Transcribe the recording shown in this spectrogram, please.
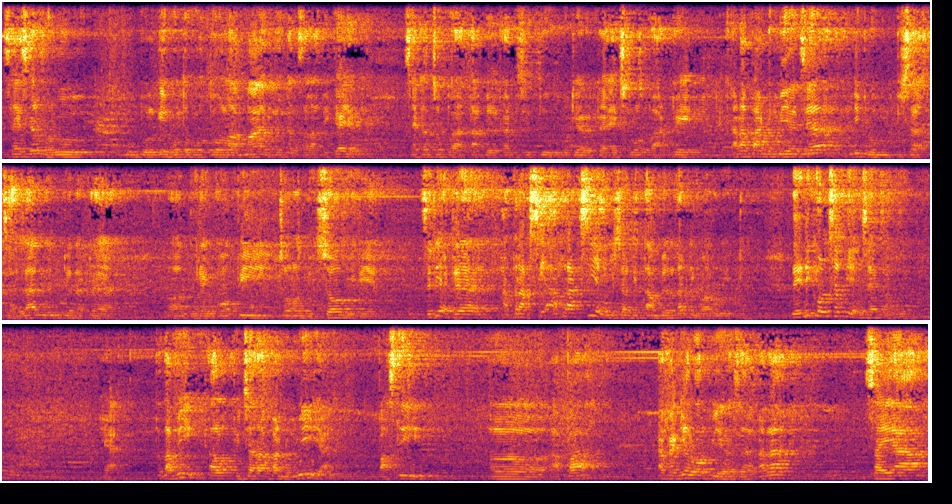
saya sekarang baru kumpul foto-foto lama gitu tentang salah tiga yang saya akan coba tampilkan di situ kemudian ada explore batik. Karena pandemi aja ini belum bisa jalan kemudian ada uh, goreng kopi corong biso gitu ya. Jadi ada atraksi-atraksi yang bisa ditampilkan di warung itu. Nah ini konsep yang saya bangun. Ya tetapi kalau bicara pandemi ya pasti uh, apa efeknya luar biasa karena saya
